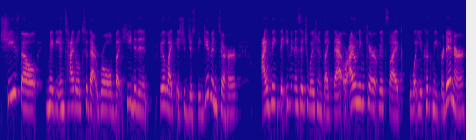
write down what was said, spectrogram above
she felt maybe entitled to that role, but he didn't feel like it should just be given to her. I think that even in situations like that, or I don't even care if it's like what you cook me for dinner,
